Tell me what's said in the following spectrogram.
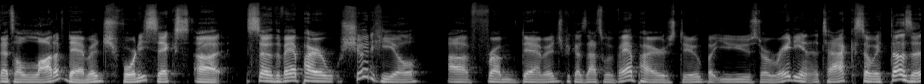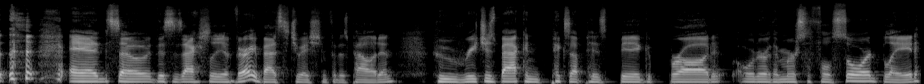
That's a lot of damage, 46. Uh so the vampire should heal uh, from damage because that's what vampires do, but you used a radiant attack, so it doesn't. and so this is actually a very bad situation for this paladin who reaches back and picks up his big, broad Order of the Merciful Sword blade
